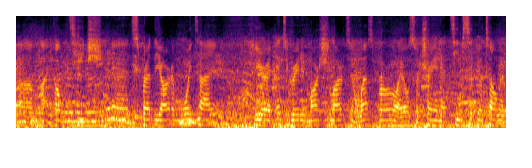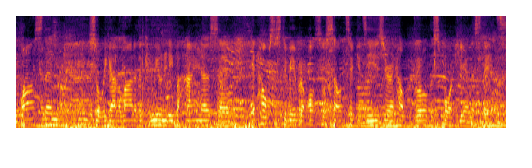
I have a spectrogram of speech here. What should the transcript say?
um, I help teach and spread the art of Muay Thai here at Integrated Martial Arts in Westboro. I also train at Team Sityodtong in Boston. So we got a lot of the community behind us and it helps us to be able to also sell tickets easier and help grow the sport here in the States.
